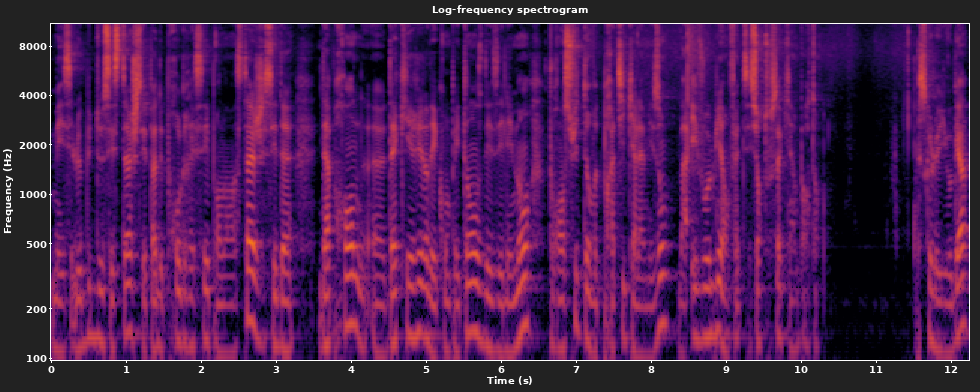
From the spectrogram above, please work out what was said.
mais le but de ces stages, c'est pas de progresser pendant un stage, c'est d'apprendre, euh, d'acquérir des compétences, des éléments, pour ensuite, dans votre pratique à la maison, bah, évoluer en fait. C'est surtout ça qui est important. Parce que le yoga,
